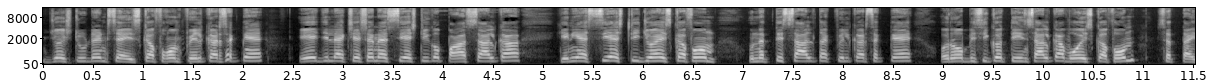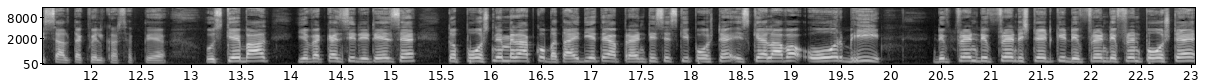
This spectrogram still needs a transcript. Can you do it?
जो स्टूडेंट्स हैं, इसका फॉर्म फिल कर सकते हैं। एज रिलैक्सेशन एस सी को पाँच साल का, यानी एस सी जो है, इसका फॉर्म उनतीस साल तक फिल कर सकते हैं और ओबीसी को तीन साल का, वो इसका फॉर्म सत्ताईस साल तक फिल कर सकते हैं। उसके बाद ये वैकेंसी डिटेल्स है तो पोस्ट ने मैंने आपको बताई दिए थे अप्रेंटिस की पोस्ट है। इसके अलावा और भी डिफरेंट डिफरेंट स्टेट की डिफरेंट डिफरेंट पोस्ट है।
